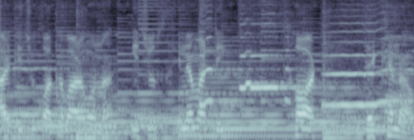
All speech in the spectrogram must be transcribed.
আর কিছু কথা বাড়াবো না। কিছু সিনেমাটিক থট দেখে নাও।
